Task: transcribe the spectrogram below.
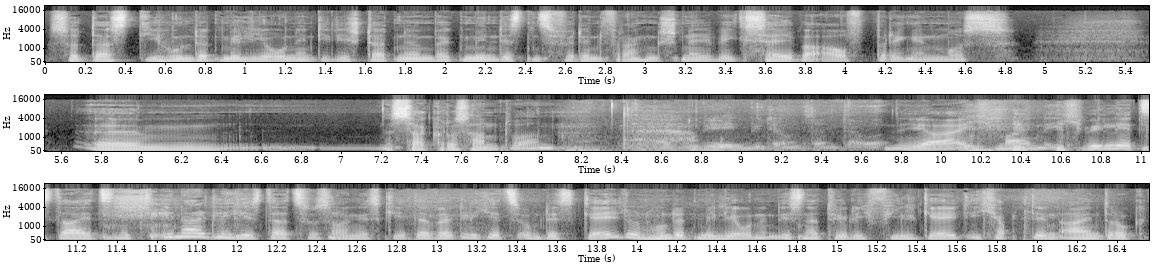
sodass die 100 Millionen, die die Stadt Nürnberg mindestens für den Frankenschnellweg selber aufbringen muss, ähm, sakrosant waren. wir ihn wieder unseren Dauer. Ja, ich meine, ich will jetzt da jetzt nichts Inhaltliches dazu sagen. Es geht da wirklich jetzt um das Geld und 100 Millionen ist natürlich viel Geld. Ich habe den Eindruck,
